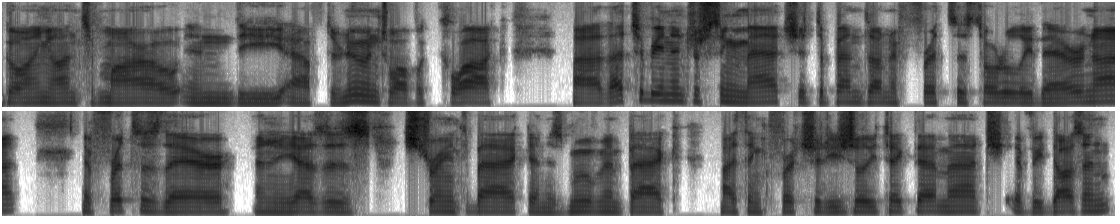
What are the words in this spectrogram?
going on tomorrow in the afternoon, 12 o'clock. Uh, that should be an interesting match. It depends on if Fritz is totally there or not. If Fritz is there and he has his strength back and his movement back, I think Fritz should easily take that match. If he doesn't,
